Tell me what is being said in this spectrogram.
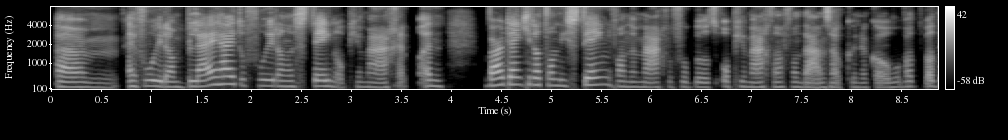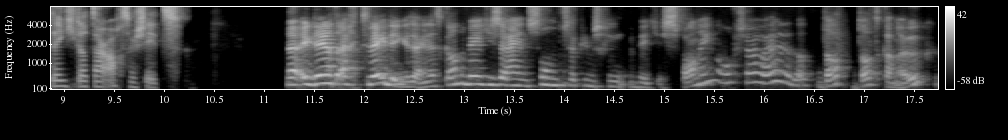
ehm, en voel je dan blijheid of voel je dan een steen op je maag? En, en waar denk je dat dan die steen van de maag bijvoorbeeld op je maag dan vandaan zou kunnen komen? Wat, wat denk je dat daarachter zit? Nou, ik denk dat er eigenlijk twee dingen zijn. Het kan een beetje zijn, soms heb je misschien een beetje spanning of zo. Hè? Dat, dat, dat kan ook.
